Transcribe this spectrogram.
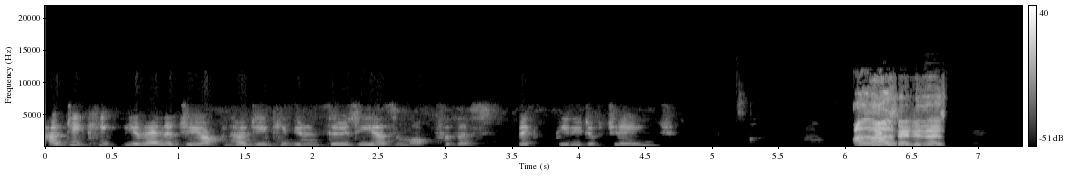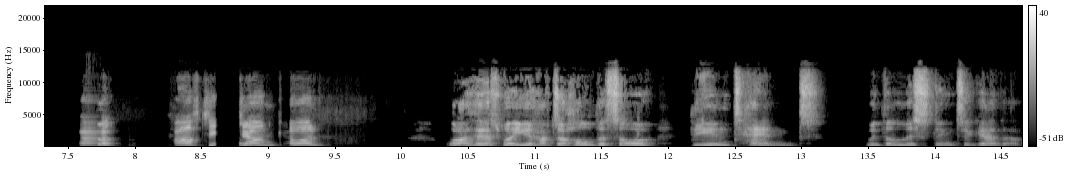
how do you keep your energy up and how do you keep your enthusiasm up for this big period of change? I, I, uh, after you, John, go on. Well, I think that's where you have to hold the sort of the intent with the listening together,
